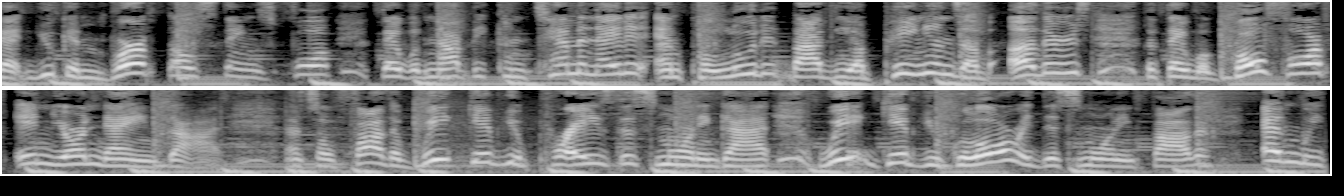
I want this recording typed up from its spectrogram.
that you can birth those things forth. They would not be contaminated and polluted by the opinions of others, that they will go forth in your name, God. And so, Father, we give you praise this morning, God. We give you glory this morning, Father. And we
